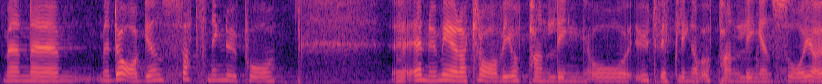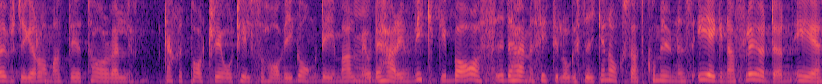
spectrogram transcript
Men eh, med dagens satsning nu på eh, ännu mera krav i upphandling och utveckling av upphandlingen så är jag övertygad om att det tar väl kanske ett par, tre år till så har vi igång det i Malmö. Mm. Och det här är en viktig bas i det här med citylogistiken också, att kommunens egna flöden är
